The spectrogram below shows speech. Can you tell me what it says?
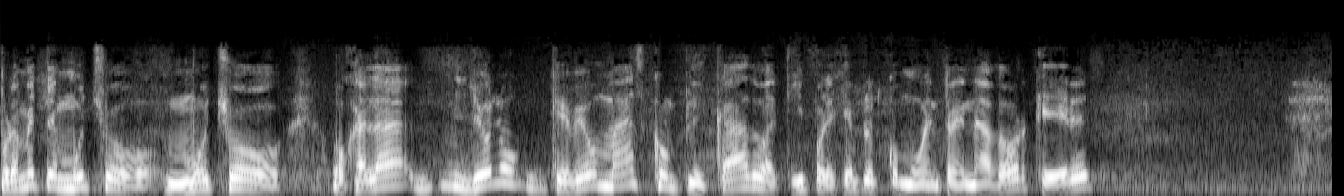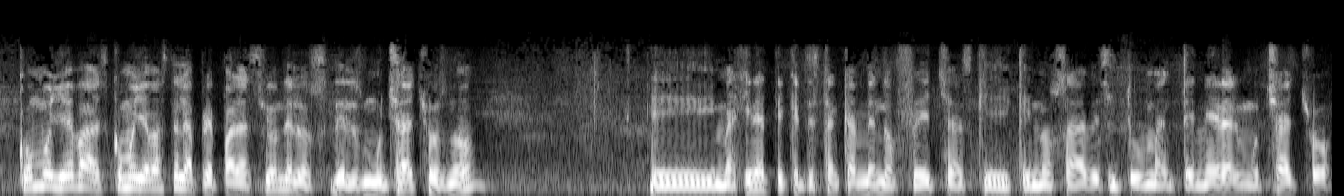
Promete mucho, mucho. Ojalá, yo lo que veo más complicado aquí, por ejemplo, como entrenador que eres, ¿cómo llevas, cómo llevaste la preparación de los, de los muchachos, no? Eh, imagínate que te están cambiando fechas, que, que no sabes, y tú mantener al muchacho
